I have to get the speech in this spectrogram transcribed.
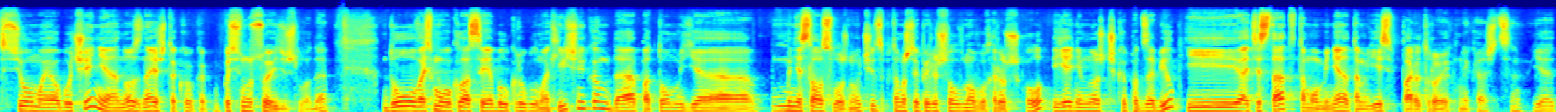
все мое обучение, оно, знаешь, такое как бы по синусоиде шло, да. До восьмого класса я был круглым отличником, да, потом я... Мне стало сложно учиться, потому что я перешел в новую хорошую школу. Я немножечко подзабил, и аттестат там у меня там есть пара троек, мне кажется. Я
